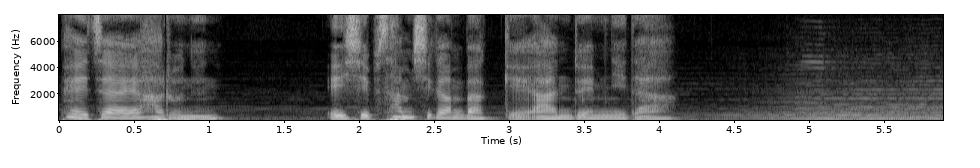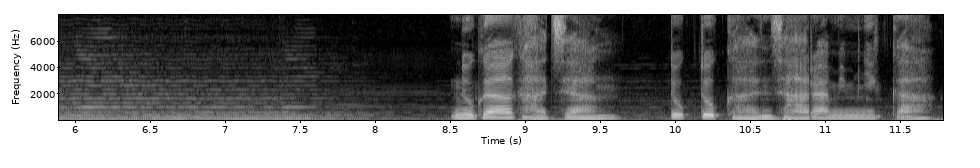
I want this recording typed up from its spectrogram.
패자의 하루는 23시간밖에 안 됩니다. 누가 가장 똑똑한 사람입니까?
